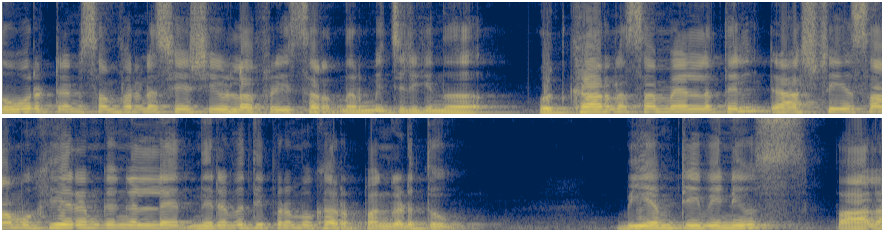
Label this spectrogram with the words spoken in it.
നൂറ് ടൺ സംഭരണശേഷിയുള്ള ഫ്രീസർ നിർമ്മിച്ചിരിക്കുന്നത്. ഉദ്ഘാടന സമ്മേളനത്തിൽ രാഷ്ട്രീയ സാമൂഹിക രംഗങ്ങളിലെ നിരവധി പ്രമുഖർ പങ്കെടുത്തു. B news Pala.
